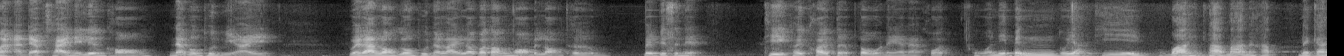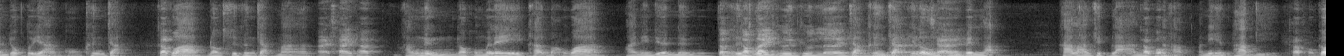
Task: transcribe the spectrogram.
มาอัดแอปใช้ในเรื่องของนักลงทุน VI เวลาลงลงทุนอะไรเราก็ต้องมองเป็น long term เป็น business ที่ค่อยๆ เติบโตในอนาคตโอ้อันนี้เป็นตัวอย่างที่ผมว่าเห็นภาพมากนะครับ ในการยกตัวอย่างของเครื่องจักร ว่าเราซื้อเครื่องจักรมาอ่าใช่ครับ ครั้งหนึ่งเราคงไม่ได้คาดหวังว่าภายในเดือนหนึ่งต้องคืนกำไรทุนคืนคืนเลย จากเครื่องจักรที่เราลงทุนใช่เป็นหลักห้าล้านสิบล้านครับผมนะครับ อันนี้เห็นภาพดีครับผมก็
